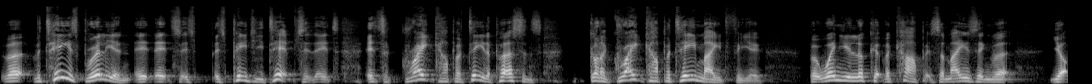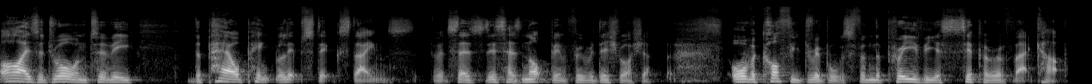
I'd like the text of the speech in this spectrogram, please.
But the tea is brilliant. It, it's, it's, it's, PG tips. It, it's, it's a great cup of tea. The person's got a great cup of tea made for you. But when you look at the cup, it's amazing that your eyes are drawn to the, the pale pink lipstick stains. It says this has not been through the dishwasher. Or the coffee dribbles from the previous sipper of that cup.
